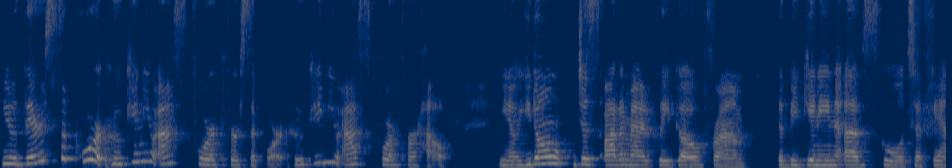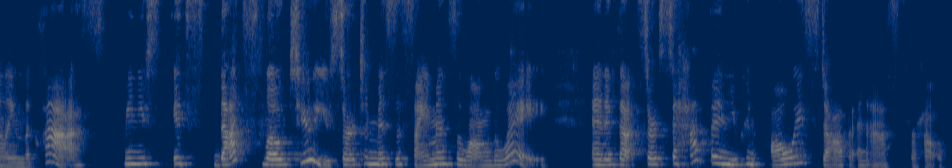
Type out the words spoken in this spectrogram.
you know, there's support. Who can you ask for for support? Who can you ask for for help? You know, you don't just automatically go from the beginning of school to failing the class. I mean, you it's that's slow too. You start to miss assignments along the way. And if that starts to happen, you can always stop and ask for help.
